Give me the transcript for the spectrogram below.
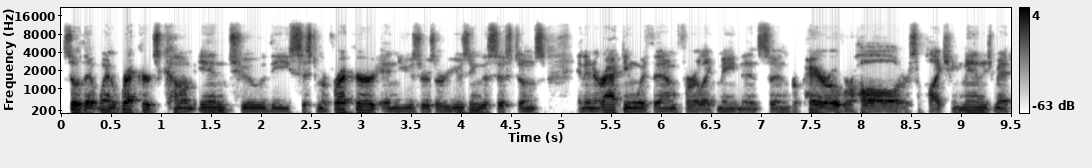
so that when records come into the system of record and users are using the systems and interacting with them for like maintenance and repair, overhaul, or supply chain management,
